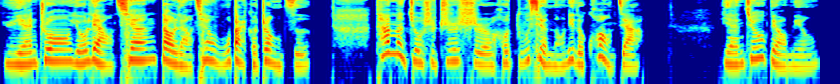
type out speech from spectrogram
语言中有两千到两千五百个正字，它们就是知识和读写能力的框架。研究表明，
